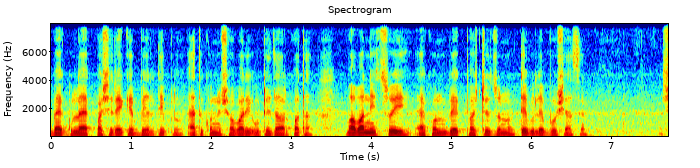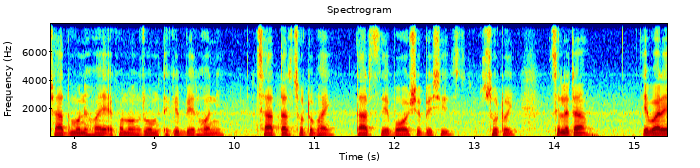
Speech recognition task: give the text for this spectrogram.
ব্যাগগুলো এক পাশে রেখে বেল টিপলো। এতক্ষণে সবারই উঠে যাওয়ার কথা। বাবা নিশ্চয়ই এখন ব্রেকফাস্টের জন্য টেবিলে বসে আছে। সাদ মনে হয় এখনও রুম থেকে বের হয়নি। সাদ তার ছোট ভাই, তার সে বয়সে বেশি ছোটই। ছেলেটা এবারে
